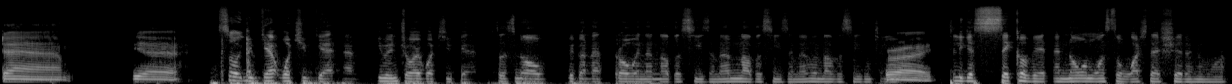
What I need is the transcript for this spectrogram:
Damn. Yeah. So you get what you get and you enjoy what you get. So it's no we're gonna throw in another season and another season and another season till you, Right. till you get sick of it and no one wants to watch that shit anymore.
